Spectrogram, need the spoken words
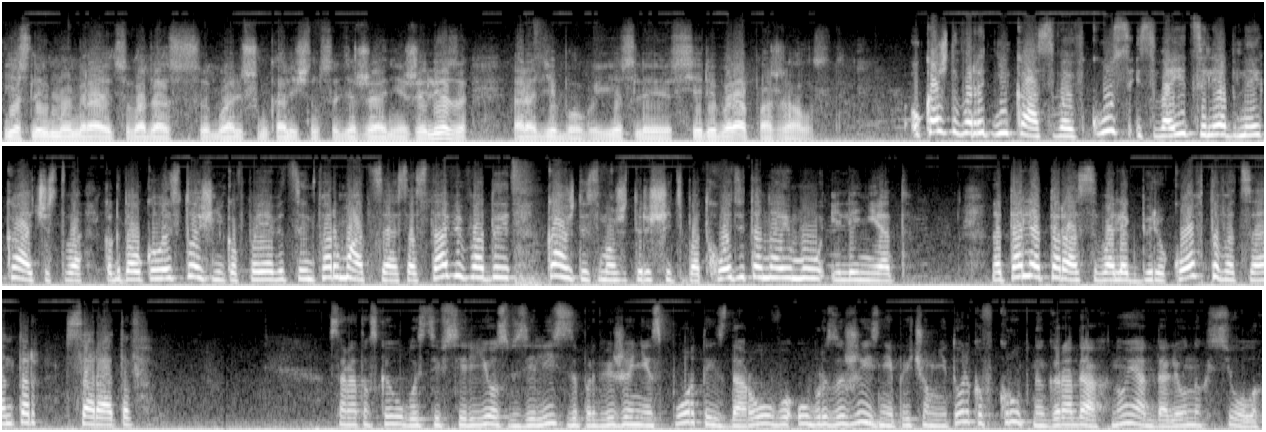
Если ему нравится вода с большим количеством содержания железа, ради бога. Если серебра, пожалуйста. У каждого родника свой вкус и свои целебные качества. Когда около источников появится информация о составе воды, каждый сможет решить, подходит она ему или нет. Наталья Тарасова, Олег Бирюков, ТВ-центр, Саратов. Саратовской области всерьез взялись за продвижение спорта и здорового образа жизни, причем не только в крупных городах, но и отдаленных селах.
